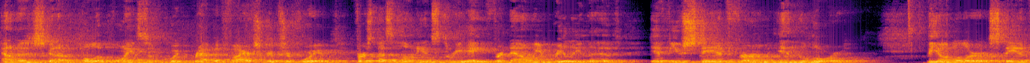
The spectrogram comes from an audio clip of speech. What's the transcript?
And I'm just going to bullet point some quick rapid fire scripture for you. 1 Thessalonians 3 8, for now we really live if you stand firm in the Lord. Be on alert, stand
